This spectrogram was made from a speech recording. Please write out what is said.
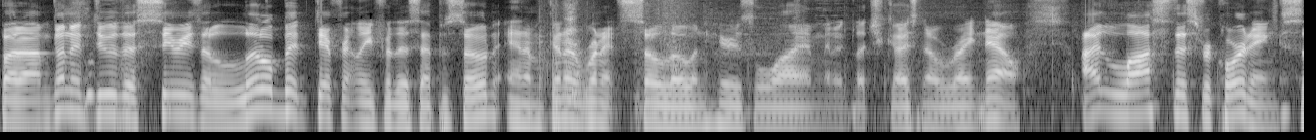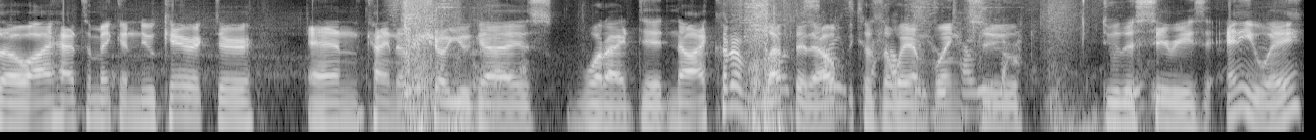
but I'm gonna do this series a little bit differently for this episode, and I'm gonna run it solo, and here's why. I'm gonna let you guys know right now. I lost this recording, so I had to make a new character and kind of show you guys what I did. Now, I could have left it out because the way I'm going to do this series anyway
